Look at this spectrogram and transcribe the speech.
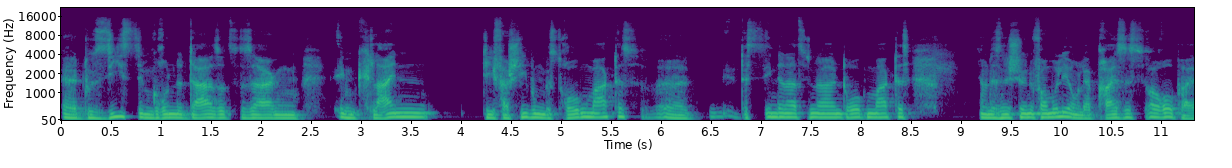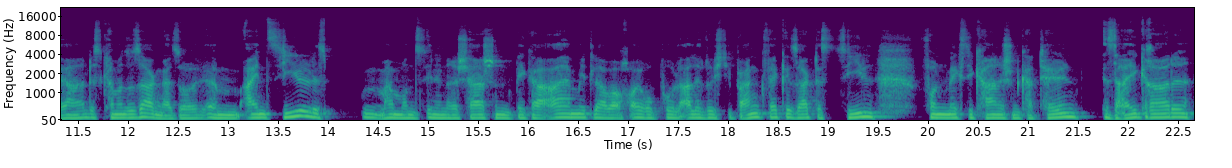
Äh, du siehst im Grunde da sozusagen im Kleinen die Verschiebung des Drogenmarktes, äh, des internationalen Drogenmarktes. Und das ist eine schöne Formulierung. Der Preis ist Europa, ja, das kann man so sagen. Also ähm, ein Ziel des haben uns in den Recherchen BKA-Ermittler, aber auch Europol alle durch die Bank weggesagt, das Ziel von mexikanischen Kartellen sei gerade,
